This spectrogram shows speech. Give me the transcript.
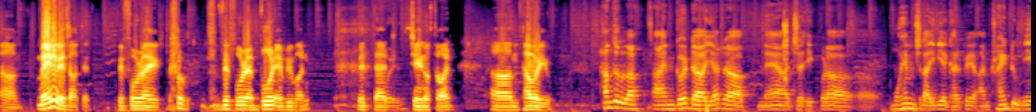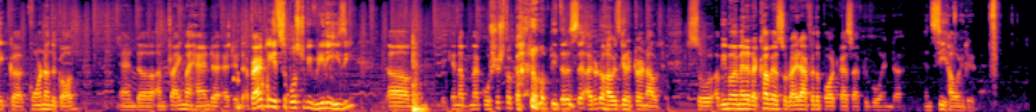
um, but anyways Atif, before i before i bore everyone with that chain of thought um, how are you alhamdulillah i'm good uh, यार uh, मैं आज एक बड़ा uh, मुहिम चलाई हुई है घर पे I am trying to make corn on the cob and uh, I'm trying my hand at it. Apparently, it's supposed to be really easy. Um, लेकिन अब मैं कोशिश तो कर रहा हूँ अपनी तरफ से I don't know how it's gonna turn out so अभी मैं मैंने रखा हुआ है सो right after the podcast I have to go and and see how I did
